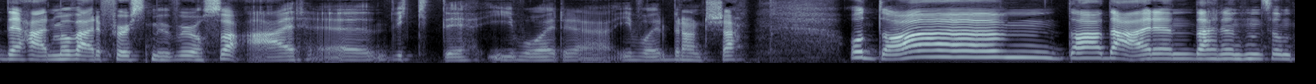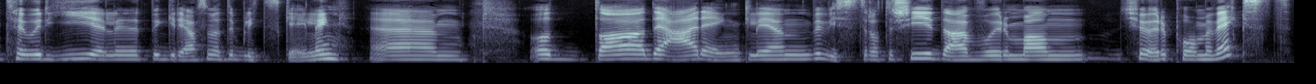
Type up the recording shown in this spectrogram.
det her med å være first mover også er uh, viktig i vår, i vår, bransje. Og da, da det, er en, det, er en, sånn teori eller et begrep som heter blitzscaling. Um, og da det er egentlig en bevisst strategi der hvor man kjører på med vekst,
